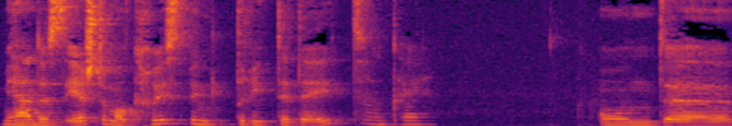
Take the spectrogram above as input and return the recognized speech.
Wir haben uns das erste Mal geküsst beim dritten Date. Okay. Und äh,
